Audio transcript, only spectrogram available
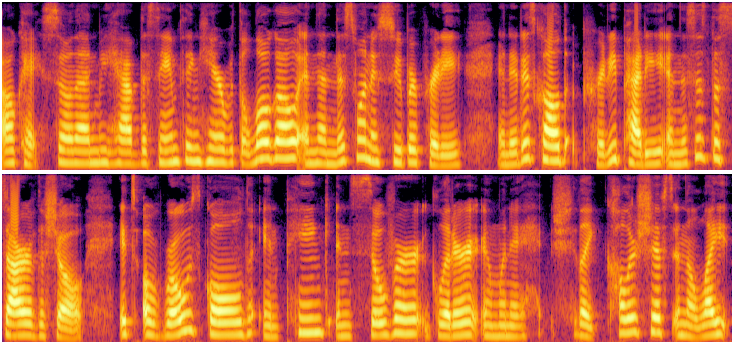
Okay, so then we have the same thing here with the logo, and then this one is super pretty, and it is called Pretty Petty, and this is the star of the show. It's a rose gold and pink and silver glitter, and when it like color shifts in the light,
